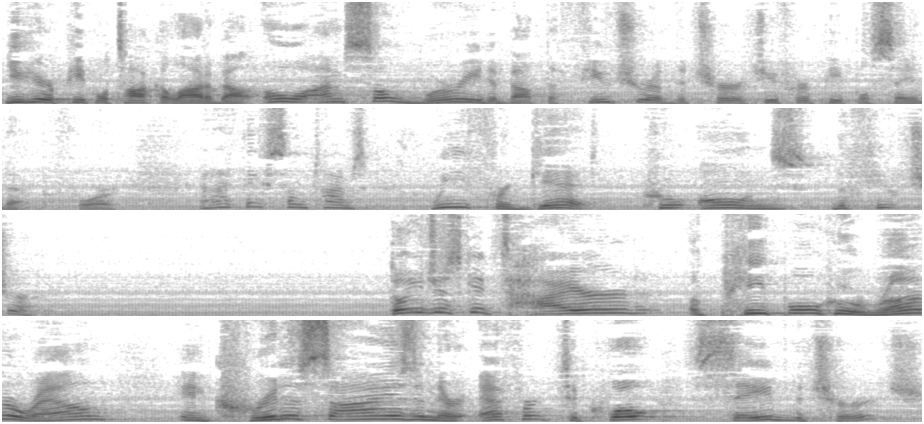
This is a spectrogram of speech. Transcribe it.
You hear people talk a lot about, oh, I'm so worried about the future of the church. You've heard people say that before. And I think sometimes we forget who owns the future. Don't you just get tired of people who run around and criticize in their effort to, quote, save the church?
